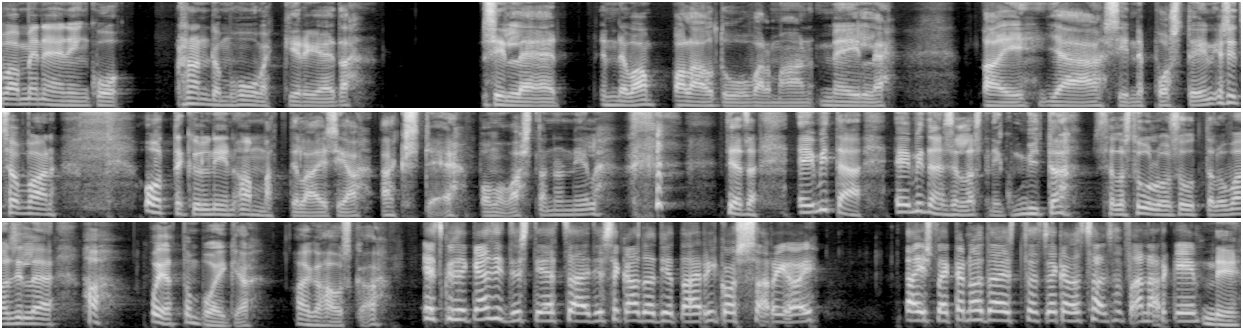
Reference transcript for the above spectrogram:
vaan menee niin kuin random huumekirjeitä silleen, että ne vaan palautuu varmaan meille tai jää sinne postiin. Ja sitten se on vaan, ootte kyllä niin ammattilaisia, XD, pomo vastannut niille. Tiedätkö, ei mitään, ei mitään sellaista niinku mitä, sellaista hullua suuttelua, vaan silleen, ha, pojat on poikia, aika hauskaa. Et kun se käsitys, tiedätkö, että jos sä katsot jotain rikossarjoja, tai just vaikka noita, jos sä katsot Sons of Anarchy, Niin.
